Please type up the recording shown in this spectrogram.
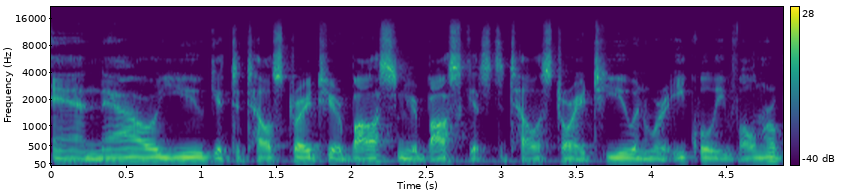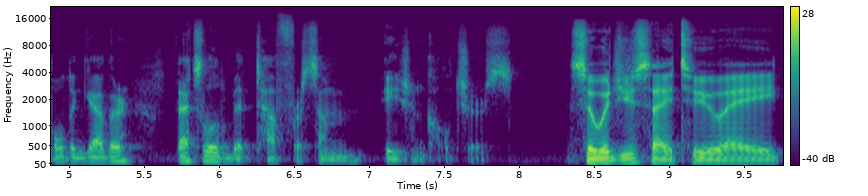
and now you get to tell a story to your boss and your boss gets to tell a story to you and we're equally vulnerable together. That's a little bit tough for some asian cultures. So would you say to a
